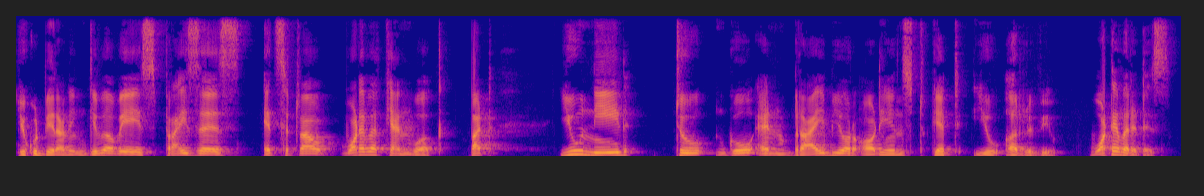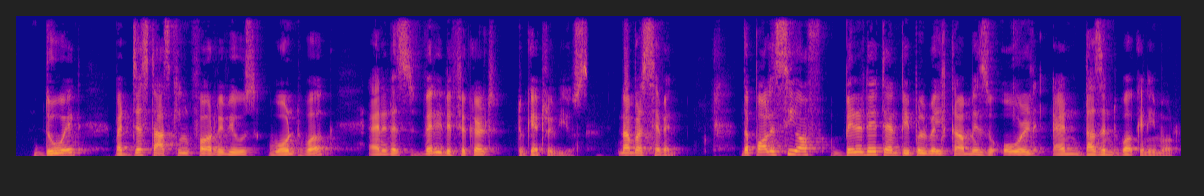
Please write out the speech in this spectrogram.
You could be running giveaways, prizes, etc. Whatever can work. But you need to go and bribe your audience to get you a review. Whatever it is, do it but just asking for reviews won't work and it is very difficult to get reviews. Number seven, the policy of build it and people will come is old and doesn't work anymore.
